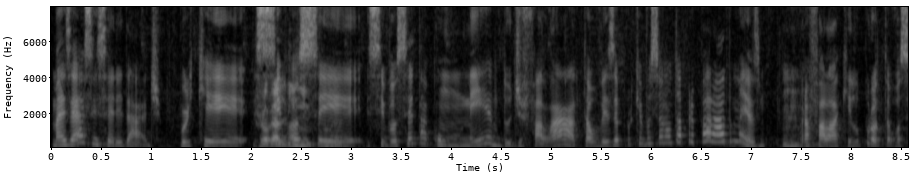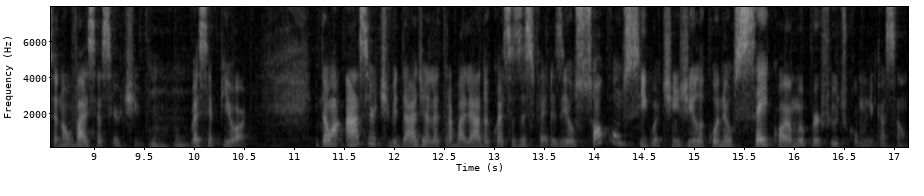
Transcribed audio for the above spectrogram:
mas é a sinceridade. Porque Joga se limpo, né? você se você tá com medo de falar, talvez é porque você não tá preparado mesmo Uhum. para falar aquilo pro outro. Então você não vai ser assertivo. Vai ser pior. Então a assertividade ela é trabalhada com essas esferas e eu só consigo atingi-la quando eu sei qual é o meu perfil de comunicação.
